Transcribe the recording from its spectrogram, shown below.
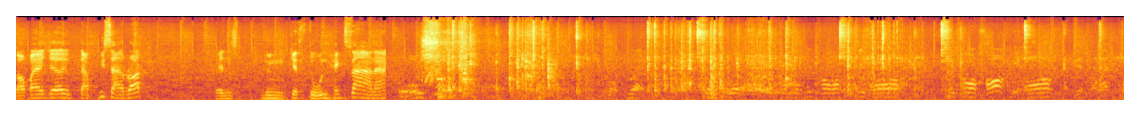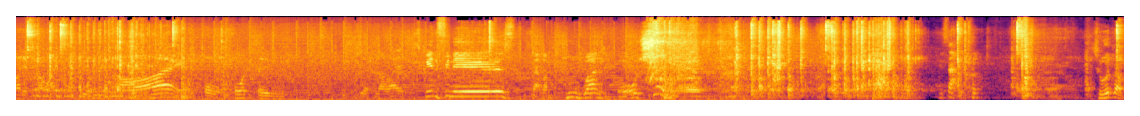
ต่อไปเจอกับวิสารอดเป็น 170 เฮกซ่านะ โอ้ชกด้วยกดด้วยไม่พ อไม่พอไม่อออกเคาะไม่ออกเรียบร้อยว่าเรียบร้อยเรียบร้อยโอ้โหโคตรตึงเรียบร้อยสปินฟินิชแต่ว่าทูวันโกชุดพี่สันชุดแบบ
